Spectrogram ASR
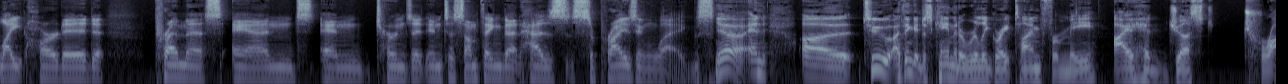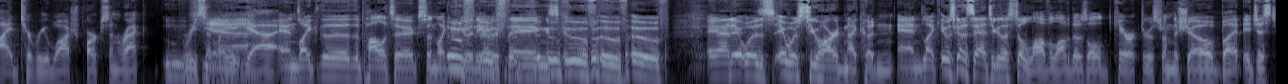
lighthearted premise and and turns it into something that has surprising legs. Yeah, and uh, two, I think it just came at a really great time for me. I had just tried to rewatch Parks and Rec recently, yeah. yeah. and like the the politics and like a few of the other things, oof, oof, oof, and it was it was too hard, and I couldn't, and like it was kind of sad too because I still love a lot of those old characters from the show, but it just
